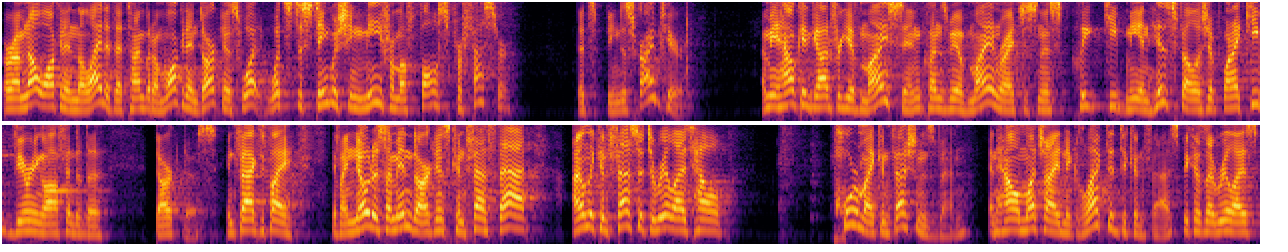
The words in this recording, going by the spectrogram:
or I'm not walking in the light at that time, but I'm walking in darkness. What, what's distinguishing me from a false professor? that's being described here. I mean, how can God forgive my sin, cleanse me of my unrighteousness, keep me in his fellowship when I keep veering off into the darkness? In fact, if I if I notice I'm in darkness, confess that, I only confess it to realize how poor my confession has been and how much I neglected to confess because I realized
